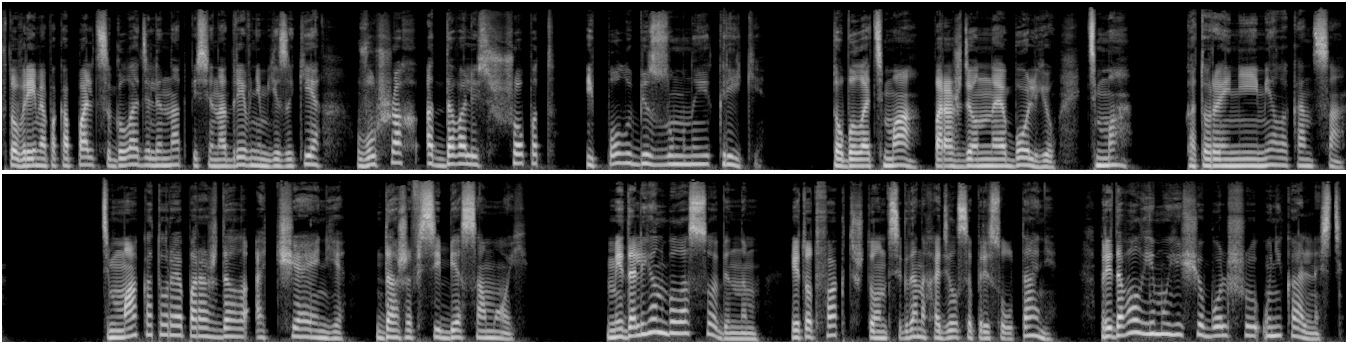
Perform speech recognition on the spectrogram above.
в то время пока пальцы гладили надписи на древнем языке, в ушах отдавались шепот и полубезумные крики. То была тьма, порожденная болью, тьма, которая не имела конца тьма, которая порождала отчаяние даже в себе самой. Медальон был особенным, и тот факт, что он всегда находился при султане, придавал ему еще большую уникальность.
